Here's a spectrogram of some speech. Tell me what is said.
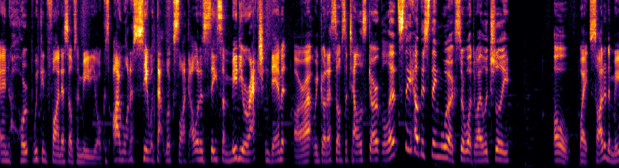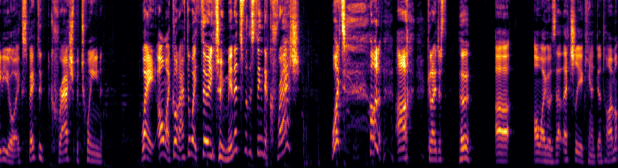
and hope we can find ourselves a meteor, because I want to see what that looks like. I want to see some meteor action, damn it. All right, we got ourselves a telescope. Let's see how this thing works. So what, do I literally... Oh, wait, sighted a meteor. Expected crash between Wait, oh my god, I have to wait 32 minutes for this thing to crash? What? Hold. Uh, can I just, huh? Uh, oh my god, is that actually a countdown timer?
